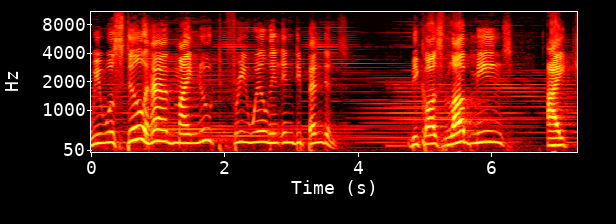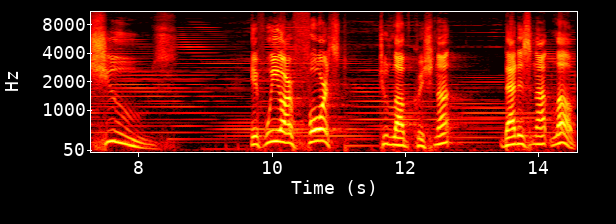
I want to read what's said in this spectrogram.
we will still have minute free will and independence. Because love means I choose. If we are forced to love Krishna, that is not love.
